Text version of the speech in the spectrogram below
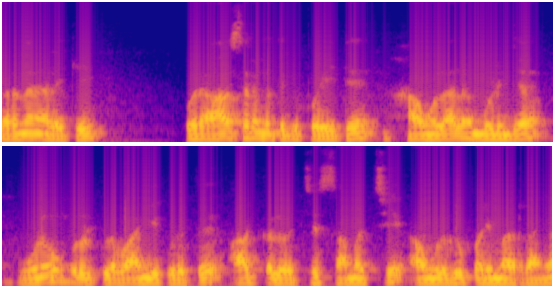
பிறந்த நாளைக்கு ஒரு ஆசிரமத்துக்கு போயிட்டு அவங்களால முடிஞ்ச உணவுப் பொருட்களை வாங்கி கொடுத்து ஆட்கள் வச்சு சமைச்சு அவங்களுக்கு பரிமாறுறாங்க.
